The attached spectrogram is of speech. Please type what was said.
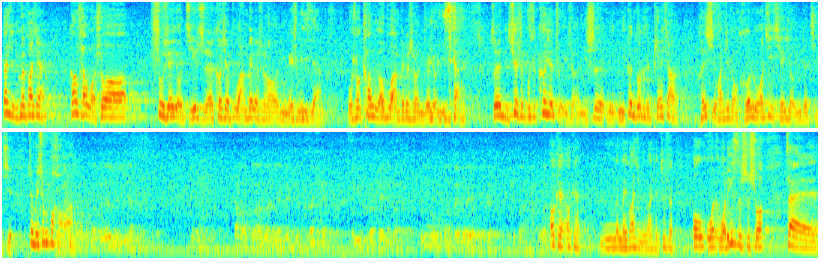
但是你会发现，刚才我说数学有极值，科学不完备的时候，你没什么意见；我说康德不完备的时候，你就有意见。所以你确实不是科学主义者，你是你你更多的是偏向很喜欢这种合逻辑且有益的体系，这没什么不好啊。我我有语义的这种道德、伦理、政治、科学，至于科学那个，因为我不懂，所以我也不是去观察。我 OK OK，没没关系没关系，就是哦，我我的意思是说，在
